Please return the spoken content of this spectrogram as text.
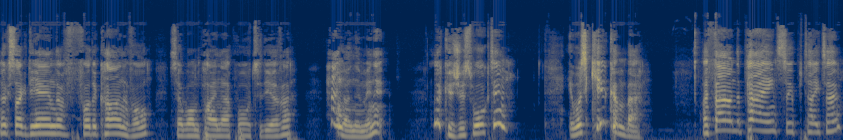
looks like the end of for the carnival, said one pineapple to the other. Hang on a minute. Look who's just walked in. It was Cucumber. I found the paint, Supertato.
